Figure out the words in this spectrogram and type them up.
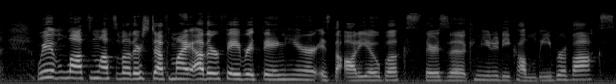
we have lots and lots of other stuff. My other favorite thing here is the audiobooks. There's a community called LibriVox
